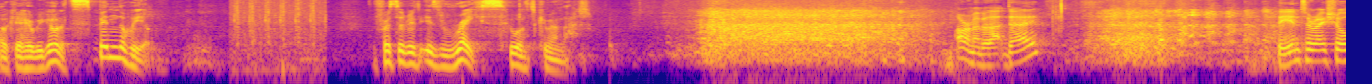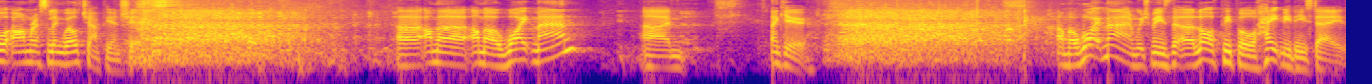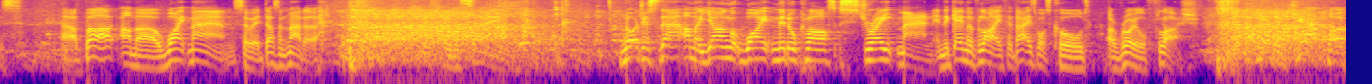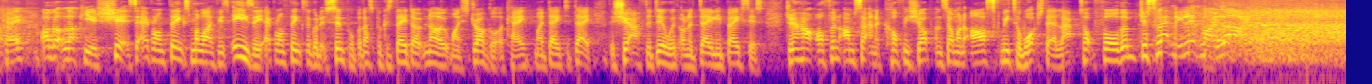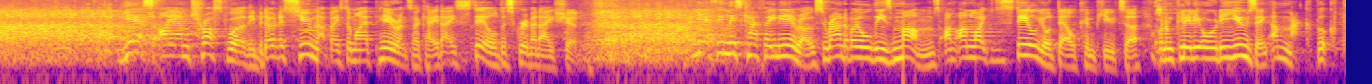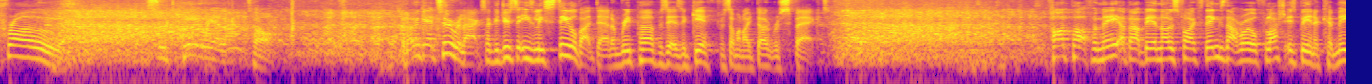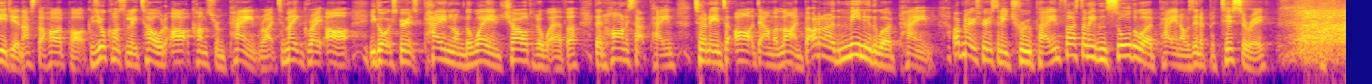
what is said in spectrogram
Okay, here we go. Let's spin the wheel. The first subject is race. Who wants to come on that? I remember that day. the Interracial Arm Wrestling World Championships. Uh, I'm, a, I'm a white man. Um, thank you. I'm a white man, which means that a lot of people hate me these days. Uh, but I'm a white man, so it doesn't matter. Not just that, I'm a young, white, middle-class, straight man. In the game of life, that is what's called a royal flush. Jackpot, OK? I got lucky as shit, so everyone thinks my life is easy. Everyone thinks I've got it simple, but that's because they don't know my struggle, OK? My day-to-day, -day, the shit I have to deal with on a daily basis. Do you know how often I'm sat in a coffee shop and someone asks me to watch their laptop for them? Just let me live my life! Yes, I am trustworthy, but don't assume that based on my appearance, OK? That is still discrimination. and yes, in this Caffè Nero, surrounded by all these mums, I'm unlikely to steal your Dell computer when I'm clearly already using a MacBook Pro. a Superior laptop. But don't get too relaxed. I could just easily steal that Dell and repurpose it as a gift for someone I don't respect. Hard part for me about being those five things, that royal flush, is being a comedian. That's the hard part, because you're constantly told art comes from pain, right? To make great art, you've got to experience pain along the way in childhood or whatever, then harness that pain, turn it into art down the line. But I don't know the meaning of the word pain. I've never experienced any true pain. First time I even saw the word pain, I was in a patisserie.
